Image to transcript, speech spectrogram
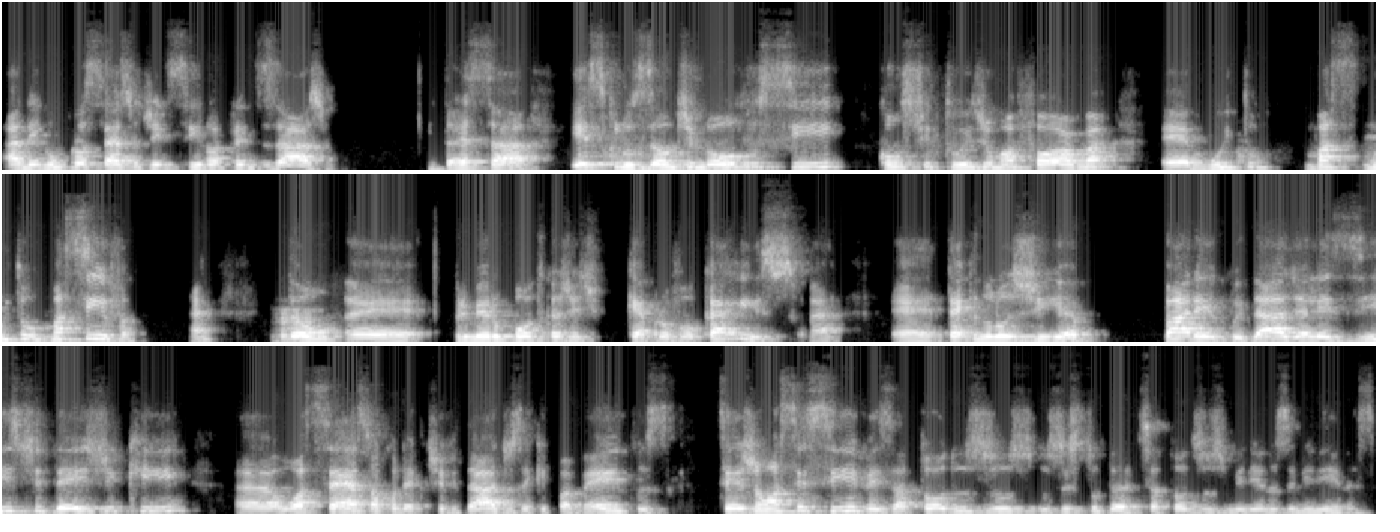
a nenhum processo de ensino-aprendizagem. Então, essa exclusão, de novo, se constitui de uma forma é, muito, muito massiva, né? Então, é, primeiro ponto que a gente quer provocar é isso, né? É, tecnologia para a equidade, ela existe desde que é, o acesso à conectividade, os equipamentos, sejam acessíveis a todos os, os, estudantes, a todos os meninos e meninas,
